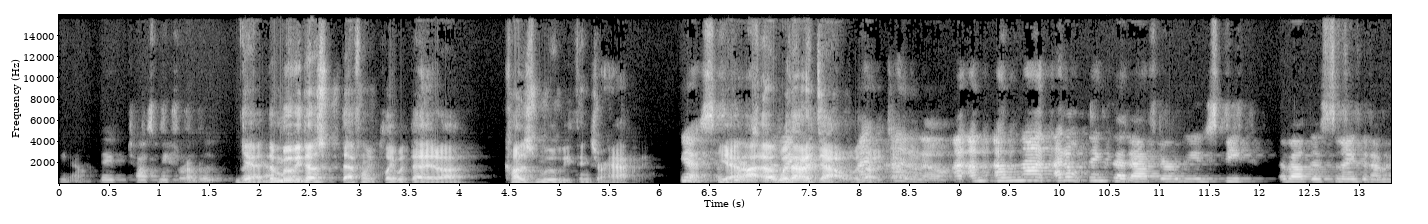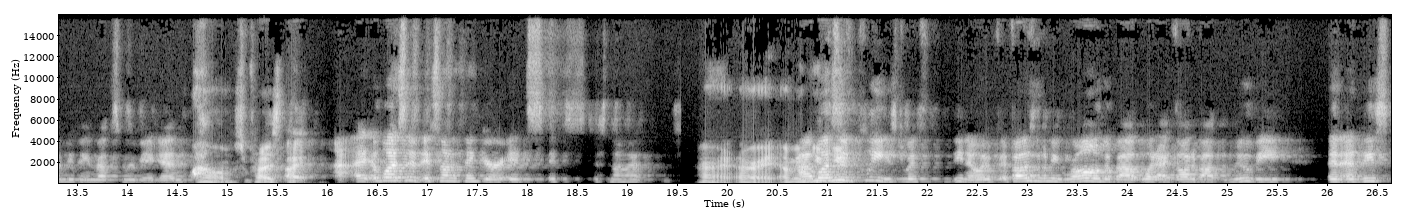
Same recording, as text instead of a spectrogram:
you know they tossed me for a loop. Yeah, the movie does definitely play with that. Uh, Cause movie things are happening. Yes, of Yeah, I, uh, but, like, without a doubt, I, without a I doubt. don't know. I, I'm I'm not. I don't think that after we speak about this tonight that I'm going to be thinking about this movie again. Wow, I'm surprised. I I, I- it wasn't. It's not a thinker. It's it's just not. all right, all right. I mean, I you, wasn't you, pleased with you know if, if I was going to be wrong about what I thought about the movie, then at least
